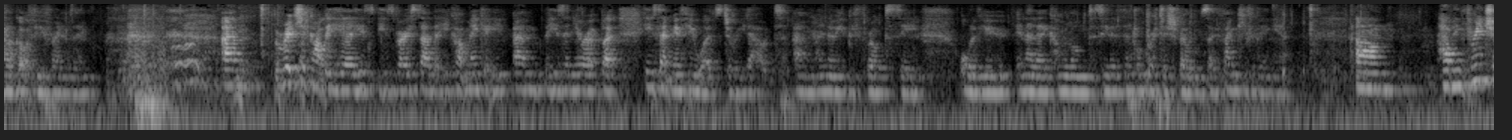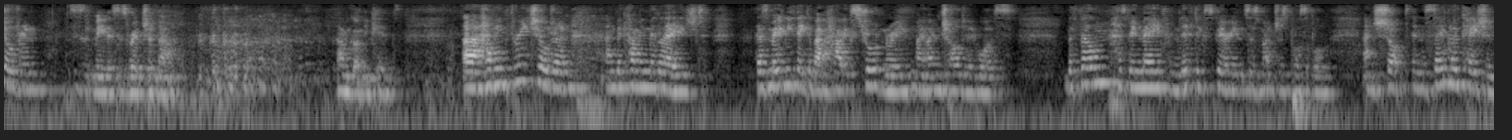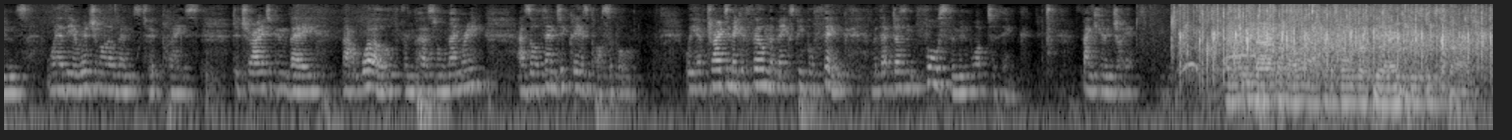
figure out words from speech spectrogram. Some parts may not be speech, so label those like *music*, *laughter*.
I've got a few friends in. *laughs* um, Richard can't be here. He's he's very sad that he can't make it. He, um, he's in Europe, but he sent me a few words to read out. Um, I know he'd be thrilled to see all of you in LA come along to see this little British film. So thank you for being here. Um, having three children. This isn't me. This is Richard now. *laughs* I haven't got any kids. Uh, having three children and becoming middle aged has made me think about how extraordinary my own childhood was. The film has been made from lived experience as much as possible and shot in the same locations where the original events took place to try to convey that world from personal memory as authentically as possible. We have tried to make a film that makes people think, but that doesn't force them in what to think. Thank you, enjoy it. And we'll be back with Ella after the film for Q&A. Please do.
